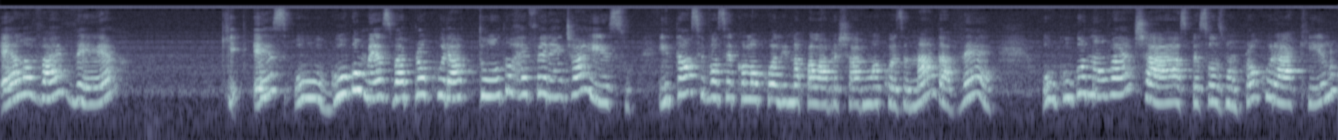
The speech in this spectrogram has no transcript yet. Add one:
ela vai ver que esse, o Google mesmo vai procurar tudo referente a isso. Então, se você colocou ali na palavra-chave uma coisa nada a ver, o Google não vai achar, as pessoas vão procurar aquilo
